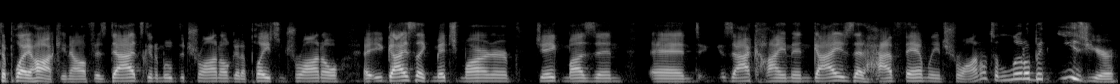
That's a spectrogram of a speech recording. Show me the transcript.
to play hockey. Now, if his dad's going to move to Toronto, going to place in Toronto, uh, you guys like Mitch Marner, Jake Muzzin, and Zach Hyman, guys that have family in Toronto, it's a little bit easier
